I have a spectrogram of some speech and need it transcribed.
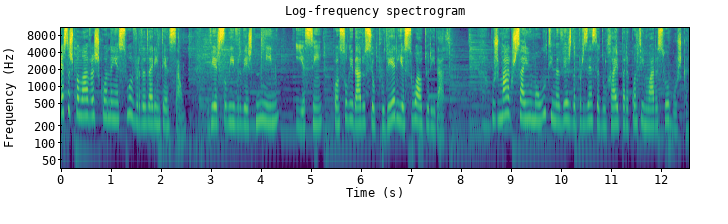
Estas palavras escondem a sua verdadeira intenção: ver-se livre deste menino e, assim, consolidar o seu poder e a sua autoridade. Os magos saem uma última vez da presença do rei para continuar a sua busca.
